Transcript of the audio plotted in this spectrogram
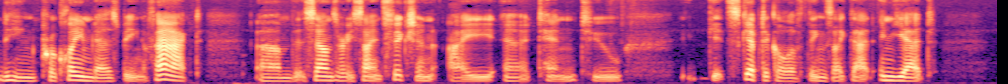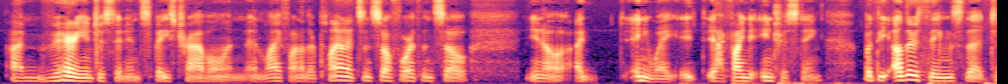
being proclaimed as being a fact um, that sounds very science fiction, I uh, tend to get skeptical of things like that. And yet, I'm very interested in space travel and, and life on other planets and so forth. And so, you know, I anyway, it, I find it interesting. But the other things that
